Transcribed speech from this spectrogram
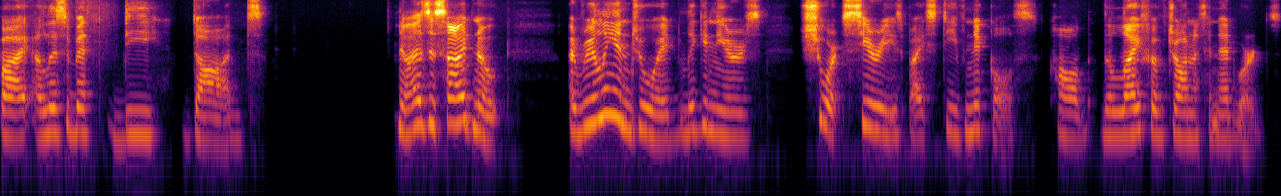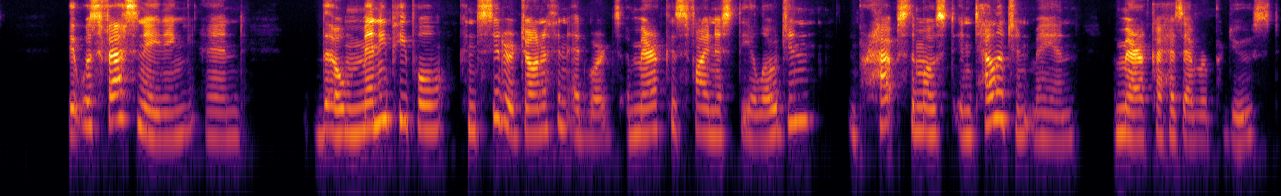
by Elisabeth D. Dodds. Now, as a side note, I really enjoyed Ligonier's short series by Steve Nichols called The Life of Jonathan Edwards. It was fascinating, and though many people consider Jonathan Edwards America's finest theologian, and perhaps the most intelligent man America has ever produced.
